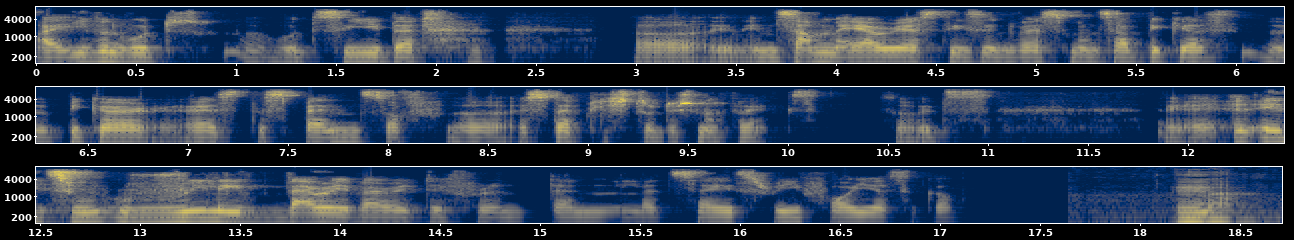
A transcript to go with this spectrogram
I even would would see that uh, in, in some areas these investments are bigger uh, bigger as the spends of uh, established traditional banks. So it's it, it's really very very different than let's say three four years ago. Mm.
